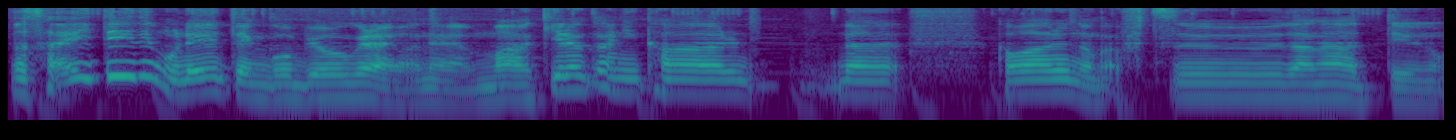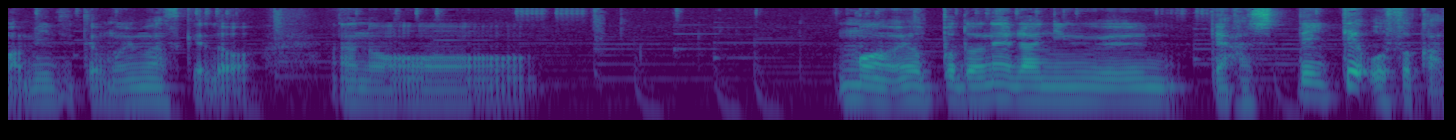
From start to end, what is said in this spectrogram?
まあ、最低でも0.5秒ぐらいはね、まあ、明らかに変わる変わるのが普通だなっていうのが見てて思いますけど。あのー、もうよっぽどねランニングで走っていて遅かっ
